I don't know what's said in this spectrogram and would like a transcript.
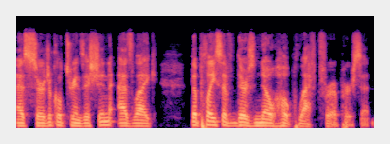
as surgical transition as like the place of there's no hope left for a person.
